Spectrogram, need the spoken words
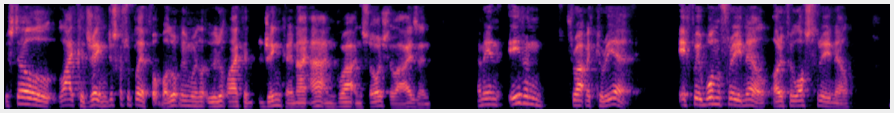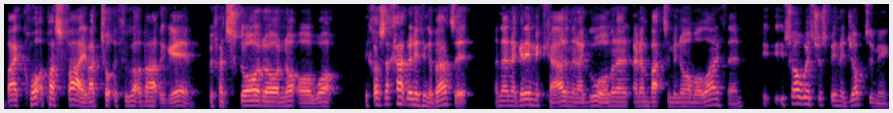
We still like a drink. Just because we play football, don't mean we, we don't like a drink and a night out and go out and socialise and I mean, even throughout my career, if we won 3 0 or if we lost 3 0, by quarter past five, I totally forgot about the game, if I'd scored or not or what, because I can't do anything about it. and then I get in my car, and then I go home, and, I, and I'm back to my normal life. Then it, it's always just been a job to me.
